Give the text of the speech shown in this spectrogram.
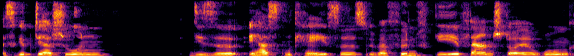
es gibt ja schon diese ersten Cases über 5G, Fernsteuerung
